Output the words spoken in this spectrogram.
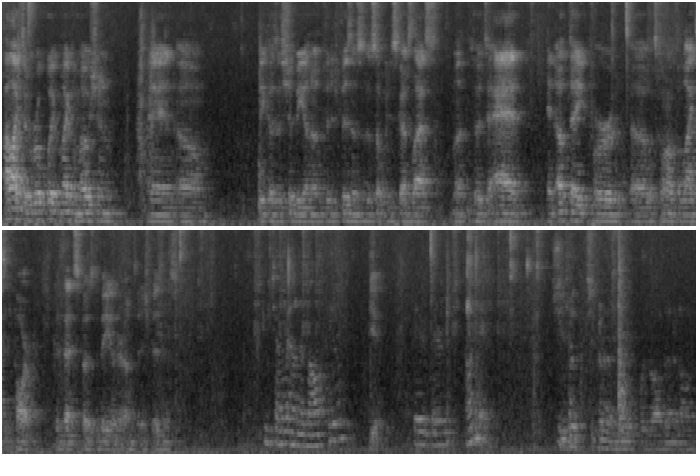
I'd like to real quick make a motion and, um, because it should be an unfinished business, this is something we discussed last month, to, to add an update for, uh, what's going on with the lights at the park, because that's supposed to be under unfinished business. You talking about on the ball field? Yeah. They're, they're on there. She put, she put it in there, we're all done and all.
